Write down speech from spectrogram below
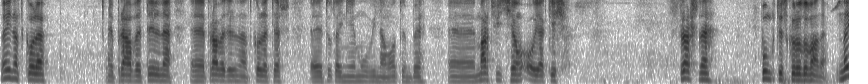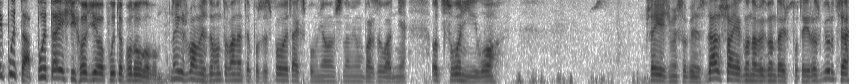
No i nadkole prawe tylne, e, prawe tylne nadkole też e, tutaj nie mówi nam o tym, by e, martwić się o jakieś straszne punkty skorodowane. No i płyta, płyta jeśli chodzi o płytę podłogową. No i już mamy zdemontowane te podzespoły, tak jak wspomniałem, co nam ją bardzo ładnie odsłoniło. Przejedźmy sobie z dalsza, jak ona wygląda już po tej rozbiórce.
